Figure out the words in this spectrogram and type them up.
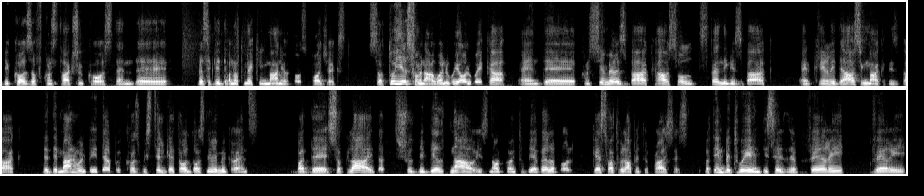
because of construction costs, and uh, basically they're not making money on those projects. So two years from now, when we all wake up and the consumer is back, household spending is back, and clearly the housing market is back, the demand will be there because we still get all those new immigrants but the supply that should be built now is not going to be available. Guess what will happen to prices? But in between, this is a very, very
